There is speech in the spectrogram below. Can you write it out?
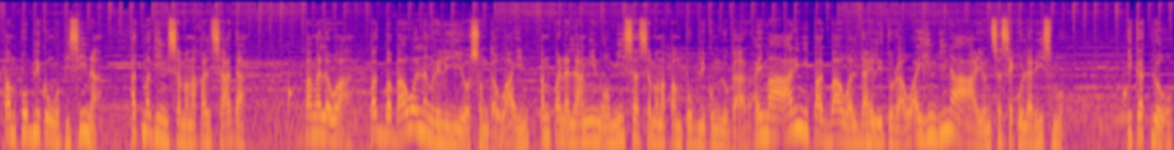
pampublikong opisina, at maging sa mga kalsada. Pangalawa, pagbabawal ng relihiyosong gawain, ang panalangin o misa sa mga pampublikong lugar ay maaaring ipagbawal dahil ito raw ay hindi naaayon sa sekularismo. Ikatlo,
